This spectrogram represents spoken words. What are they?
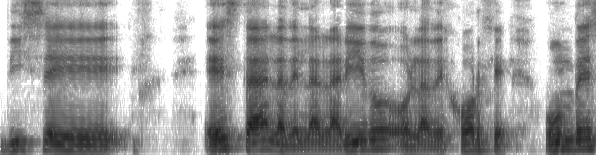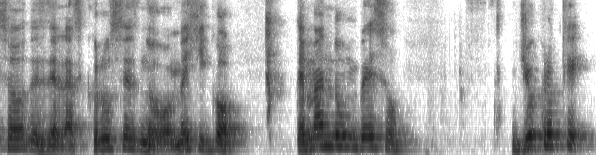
Dice, esta, la del alarido o la de Jorge. Un beso desde Las Cruces, Nuevo México. Te mando un beso. Yo creo que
